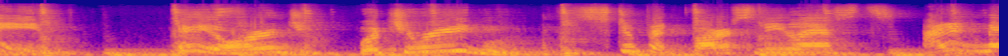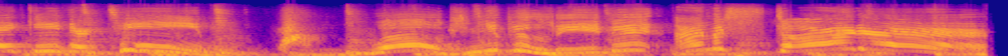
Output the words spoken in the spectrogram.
Hey, Orange, what you reading? Stupid varsity lists. I didn't make either team. Whoa, can you believe it? I'm a starter!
